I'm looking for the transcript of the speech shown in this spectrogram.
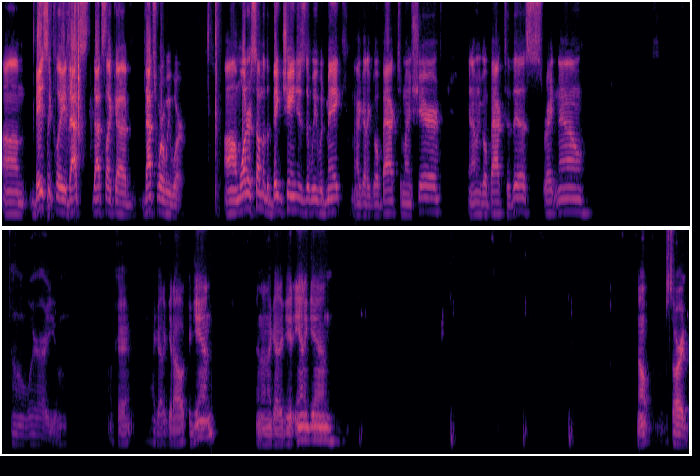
um, basically that's, that's like a, that's where we were. Um, what are some of the big changes that we would make? I got to go back to my share and I'm going to go back to this right now. Oh, where are you? Okay, I got to get out again, and then I got to get in again. No, sorry.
